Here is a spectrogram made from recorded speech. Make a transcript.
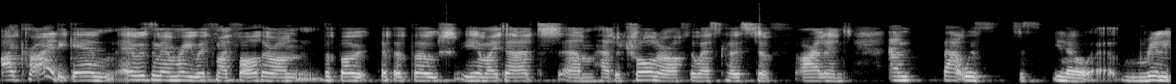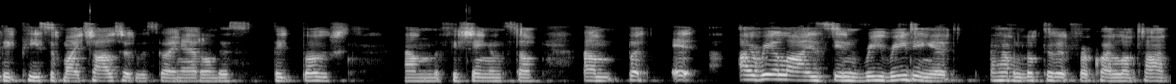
I cried again. It was a memory with my father on the boat. A boat, you know, my dad um, had a trawler off the west coast of Ireland, and that was just, you know, a really big piece of my childhood was going out on this big boat, um, the fishing and stuff. Um, but it, I realized in rereading it, I haven't looked at it for quite a long time,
